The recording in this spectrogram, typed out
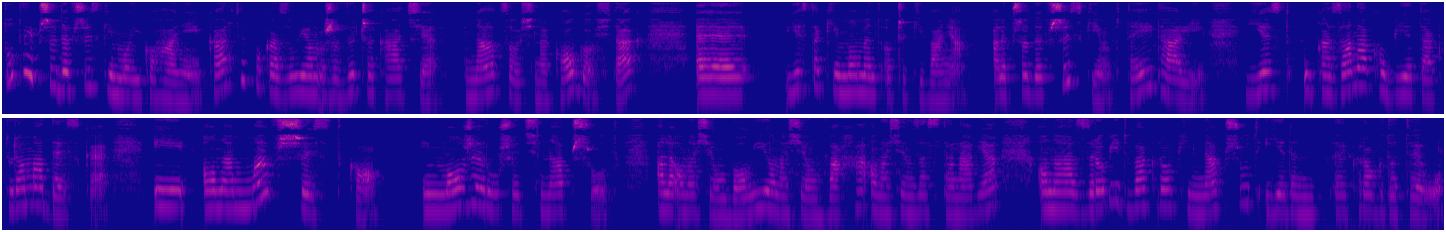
Tutaj przede wszystkim, moi kochani, karty pokazują, że Wy czekacie na coś, na kogoś, tak? E, jest taki moment oczekiwania, ale przede wszystkim w tej talii jest ukazana kobieta, która ma deskę i ona ma wszystko, i może ruszyć naprzód, ale ona się boi, ona się waha, ona się zastanawia, ona zrobi dwa kroki naprzód i jeden e, krok do tyłu.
